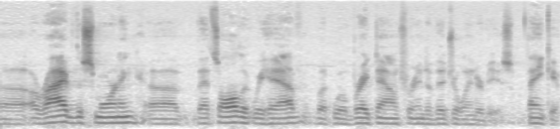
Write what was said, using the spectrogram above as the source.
uh, arrive this morning, uh, that's all that we have, but we'll break down for individual interviews. Thank you.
